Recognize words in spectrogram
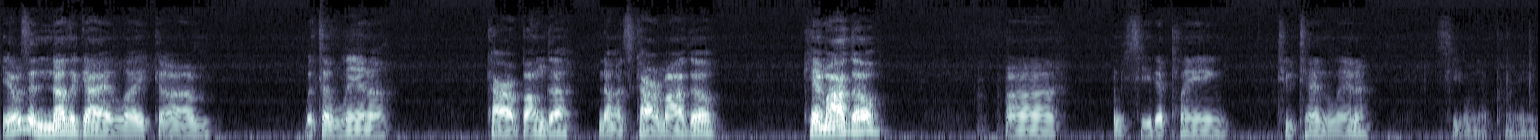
There was another guy like um, with Atlanta, Carabunga. No, it's Caramago. Camago. Uh, let me see. They're playing two ten Atlanta. Let's see when they're playing.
